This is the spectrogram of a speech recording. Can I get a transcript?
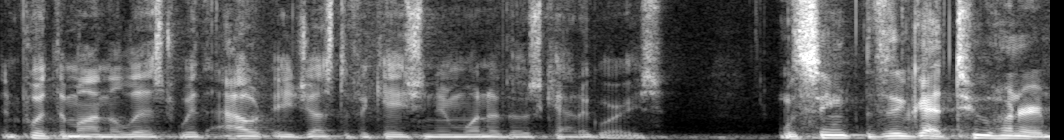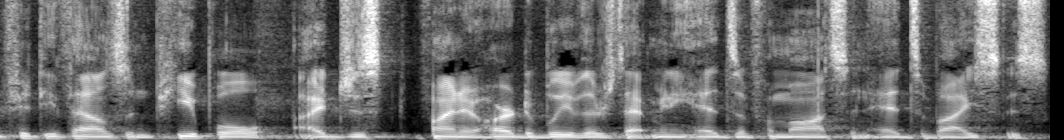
and put them on the list without a justification in one of those categories. Well, seem, they've got 250,000 people. I just find it hard to believe there's that many heads of Hamas and heads of ISIS.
